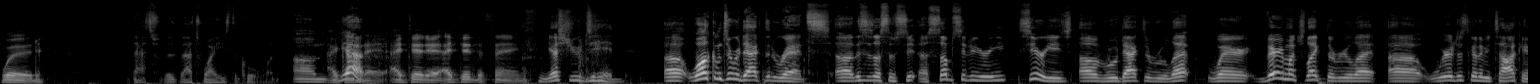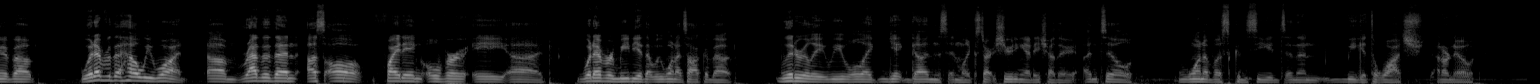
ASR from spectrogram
Word. That's that's why he's the cool one. Um, I yeah. got it. I did it. I did the thing. Yes, you did. Uh, welcome to Redacted Rants. Uh, this is a, subsi- a subsidiary series of Redacted Roulette, where very much like the roulette, uh, we're just going to be talking about whatever the hell we want, um, rather than us all fighting over a uh, whatever media that we want to talk about. Literally, we will like get guns and like start shooting at each other until one of us concedes, and then we get to watch. I don't know,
